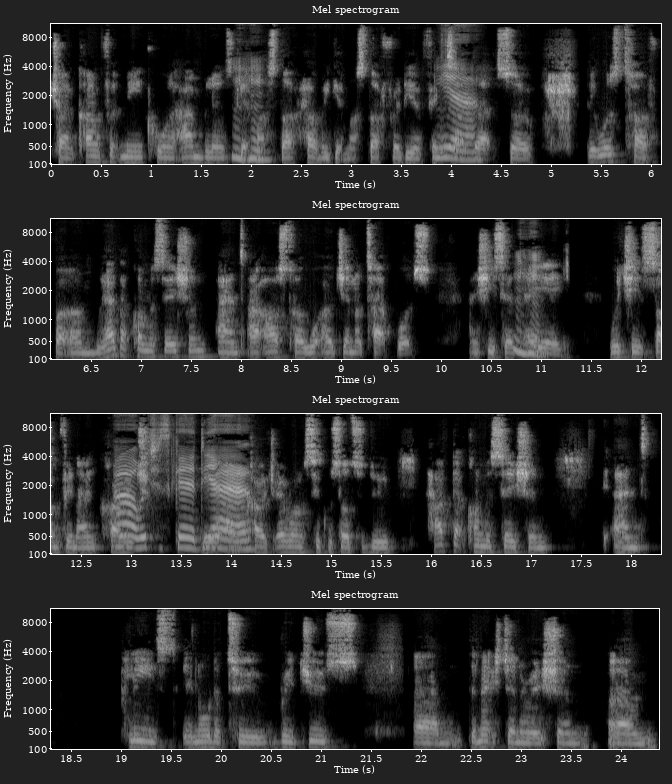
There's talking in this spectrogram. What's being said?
try and comfort me, call an ambulance, get mm-hmm. my stuff, help me get my stuff ready, and things yeah. like that. So it was tough, but um, we had that conversation, and I asked her what her genotype was, and she said mm-hmm. AA, which is something I encourage. Oh, which is good, yeah. yeah. I encourage everyone with sickle cell to do. Have that conversation, and please, in order to reduce um, the next generation um,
